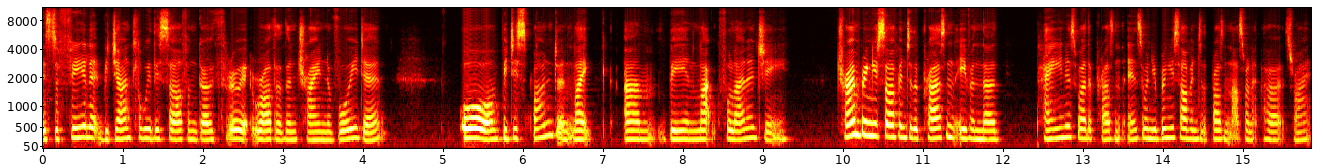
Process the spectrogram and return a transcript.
is to feel it, be gentle with yourself and go through it rather than try and avoid it. Or be despondent, like um, being lackful energy. Try and bring yourself into the present, even though pain is where the present is. When you bring yourself into the present, that's when it hurts, right?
